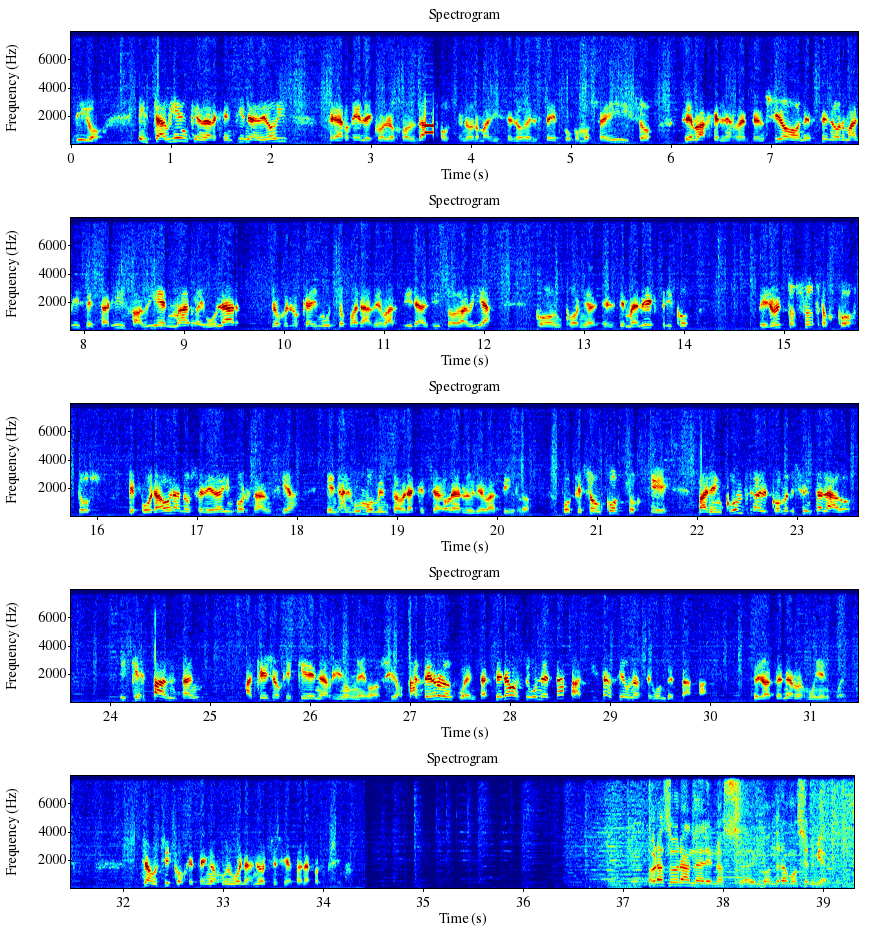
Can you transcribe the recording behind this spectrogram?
Digo, está bien que en la Argentina de hoy se arregle con los soldados, se normalice lo del CEPO como se hizo, se bajen las retenciones, se normalice tarifa bien, más regular. Yo creo que hay mucho para debatir allí todavía con, con el tema eléctrico, pero estos otros costos, que por ahora no se le da importancia, en algún momento habrá que charlarlo y debatirlo, porque son costos que van en contra del comercio instalado y que espantan a aquellos que quieren abrir un negocio. A tenerlo en cuenta. ¿Será una segunda etapa? Quizás sea una segunda etapa, pero a tenerlos muy en cuenta. Chao chicos, que tengan muy buenas noches y hasta la próxima. Abrazo grande, Ale, nos encontramos el miércoles.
